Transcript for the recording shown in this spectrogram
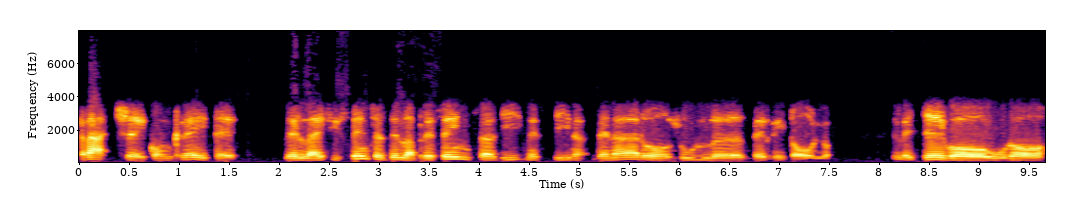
tracce concrete dell'esistenza e della presenza di Messina Denaro sul territorio. Leggevo uno,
